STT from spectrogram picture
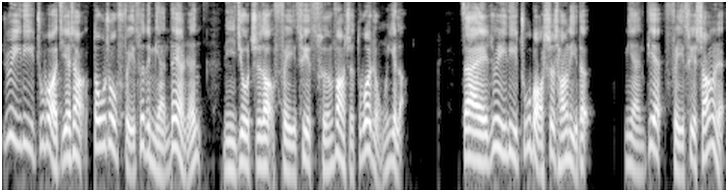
瑞丽珠宝街上兜售翡翠的缅甸人，你就知道翡翠存放是多容易了。在瑞丽珠宝市场里的缅甸翡翠商人，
